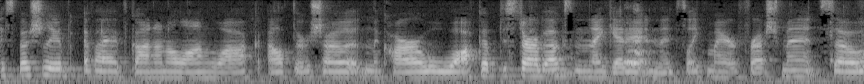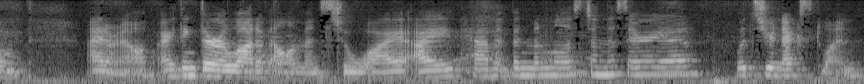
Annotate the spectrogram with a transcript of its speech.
especially if, if I've gone on a long walk, I'll throw Charlotte in the car. We'll walk up to Starbucks and then I get it, and it's like my refreshment. So I don't know. I think there are a lot of elements to why I haven't been minimalist in this area. What's your next one?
